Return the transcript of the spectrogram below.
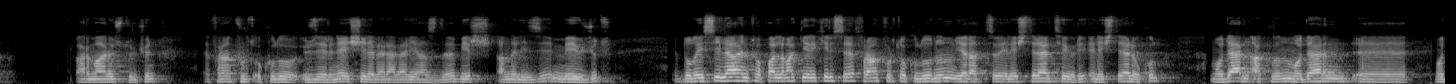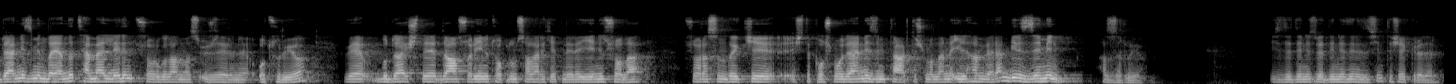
Armağan Öztürk'ün e, Frankfurt Okulu üzerine eşiyle beraber yazdığı bir analizi mevcut. Dolayısıyla hani toparlamak gerekirse Frankfurt Okulu'nun yarattığı eleştirel teori, eleştirel okul modern aklın, modern e, modernizmin dayandığı temellerin sorgulanması üzerine oturuyor ve bu da işte daha sonra yeni toplumsal hareketlere, yeni sola, sonrasındaki işte postmodernizm tartışmalarına ilham veren bir zemin hazırlıyor. İzlediğiniz ve dinlediğiniz için teşekkür ederim.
